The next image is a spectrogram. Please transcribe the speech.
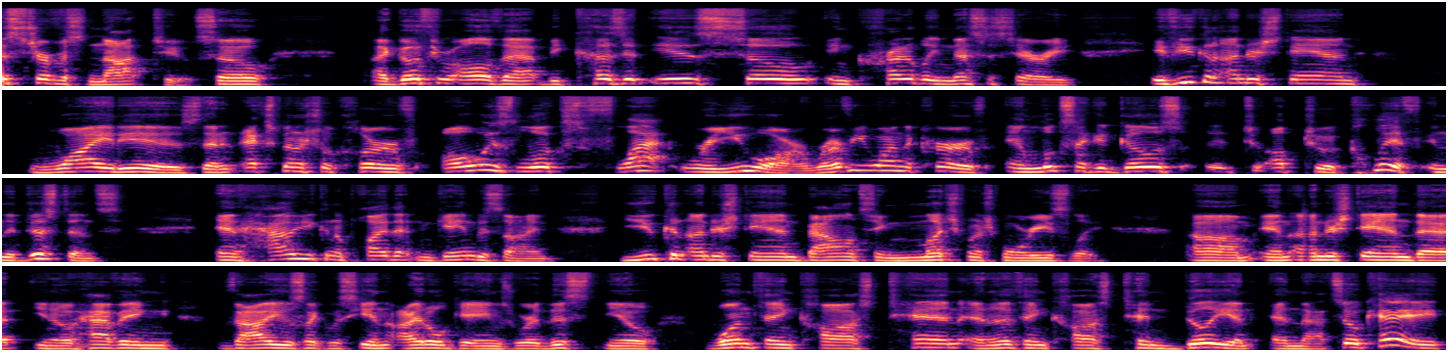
disservice not to. So I go through all of that because it is so incredibly necessary. If you can understand why it is that an exponential curve always looks flat where you are, wherever you are on the curve, and looks like it goes to, up to a cliff in the distance, and how you can apply that in game design, you can understand balancing much, much more easily. Um, and understand that you know having values like we see in idle games where this you know one thing costs 10 and another thing costs 10 billion and that's okay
